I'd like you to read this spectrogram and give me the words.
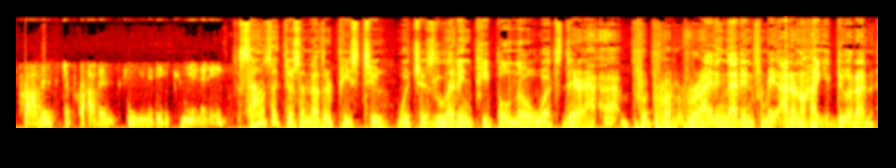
province to province, community to community. Sounds like there's another piece too, which is letting people know what's there, providing that information. I don't know how you do it,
